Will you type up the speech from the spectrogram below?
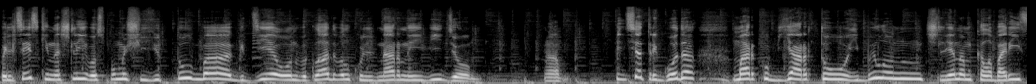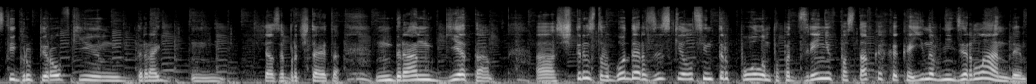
Полицейские нашли его с помощью Ютуба, где он выкладывал кулинарные видео. А, 53 года Марку Бьярту, и был он членом коллабористской группировки Сейчас я прочитаю это. Ндрангета. А, С 2014 года разыскивался Интерполом по подозрению в поставках кокаина в Нидерланды.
